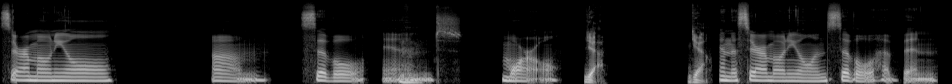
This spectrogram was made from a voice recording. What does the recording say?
ceremonial, um, civil, and moral. Mm-hmm. Yeah. Yeah. And the ceremonial and civil have been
